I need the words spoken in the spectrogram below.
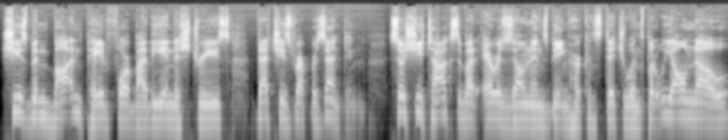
She's been bought and paid for by the industries that she's representing. So she talks about Arizonans being her constituents, but we all know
